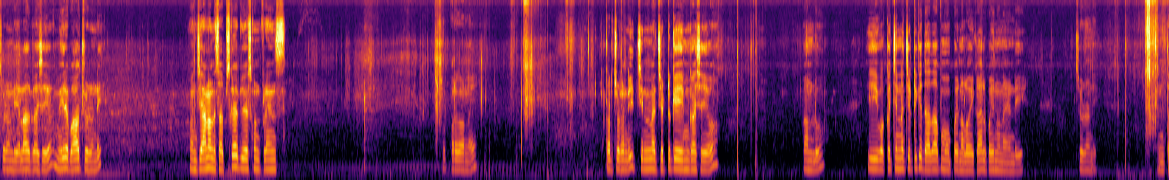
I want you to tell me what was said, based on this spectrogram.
చూడండి ఎలా కాసాయో. మీరే బాగా చూడండి. మన ఛానల్ని సబ్స్క్రైబ్ చేసుకోండి ఫ్రెండ్స్ సూపర్గా ఉన్నాయి. ఇక్కడ చూడండి చిన్న చెట్టుకి ఏం కాసాయో పండ్లు. ఈ ఒక్క చిన్న చెట్టుకి దాదాపు ముప్పై నలభై కాయలు పైన ఉన్నాయండి. చూడండి ఎంత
